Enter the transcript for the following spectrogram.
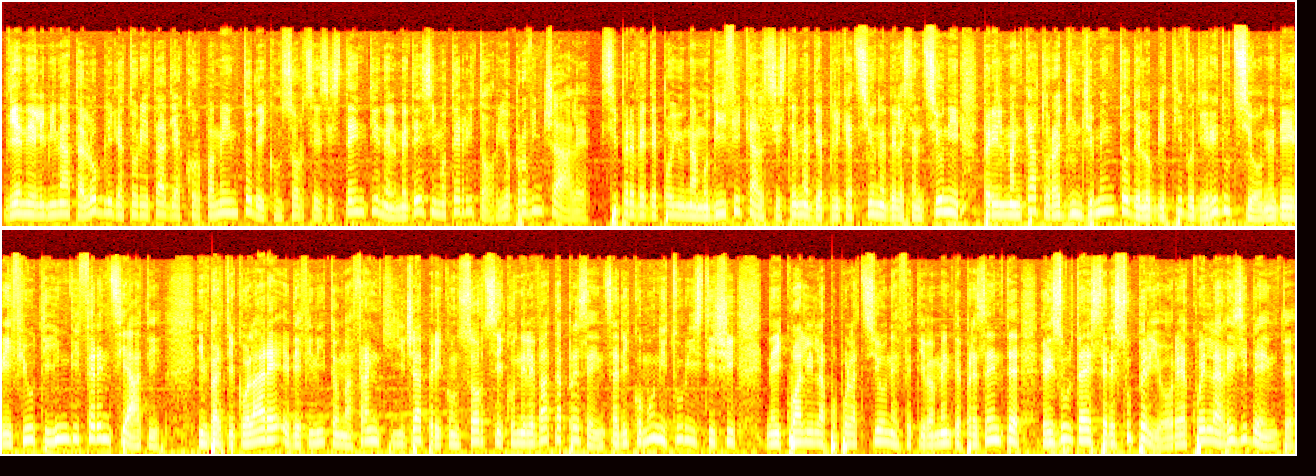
Viene eliminata l'obbligatorietà di accorpamento dei consorzi esistenti nel medesimo territorio provinciale. Si prevede poi una modifica al sistema di applicazione delle sanzioni per il mancato raggiungimento dell'obiettivo di riduzione dei rifiuti prodotti indifferenziati. In particolare è definita una franchigia per i consorsi con elevata presenza di comuni turistici nei quali la popolazione effettivamente presente risulta essere superiore a quella residente.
